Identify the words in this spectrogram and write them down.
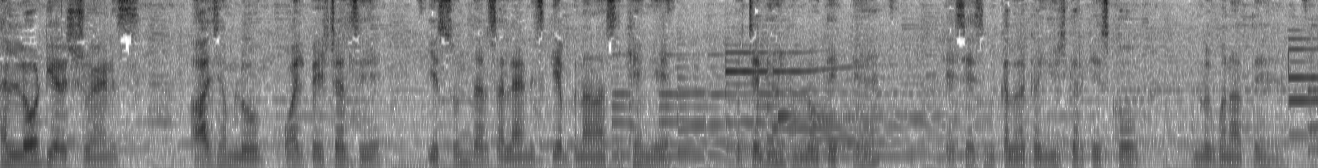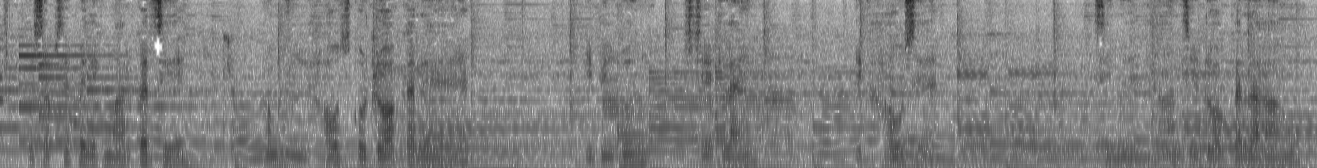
हेलो डियर स्टूडेंट्स आज हम लोग ऑयल पेस्टल से ये सुंदर सा लैंडस्केप बनाना सीखेंगे। तो चलिए हम लोग देखते हैं कैसे इसमें कलर का यूज़ करके इसको हम लोग बनाते हैं। तो सबसे पहले एक मार्कर से हम हाउस को ड्रॉ कर रहे हैं। ये बिल्कुल स्ट्रेट लाइन एक हाउस है। इसे मैं ध्यान से ड्रॉ कर रहा हूँ।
